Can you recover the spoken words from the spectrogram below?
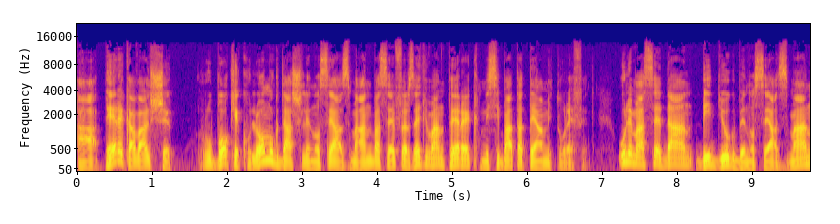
הפרק אבל ש... רובו ככולו מוקדש לנושא הזמן בספר, זה כיוון פרק מסיבת התה המטורפת. הוא למעשה דן בדיוק בנושא הזמן.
